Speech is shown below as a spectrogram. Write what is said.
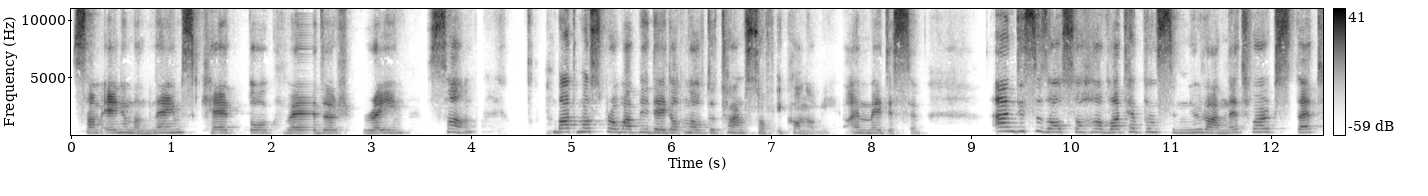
some animal names, cat, dog, weather, rain, sun, but most probably they don't know the terms of economy and medicine. And this is also how what happens in neural networks that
